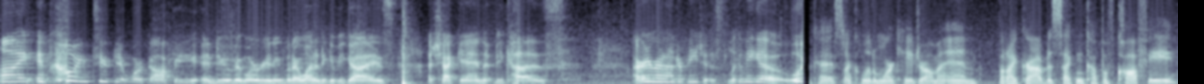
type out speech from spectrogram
I am going to get more coffee and do a bit more reading, but I wanted to give you guys a check-in because I already read 100 pages. Look at me go. Okay, I snuck a little more K-drama in, but I grabbed a second cup of coffee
